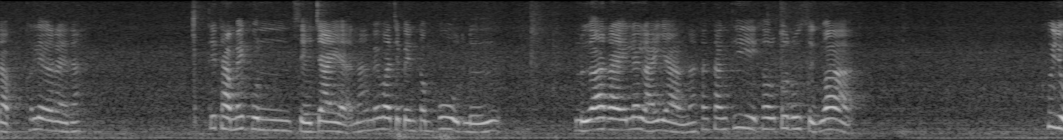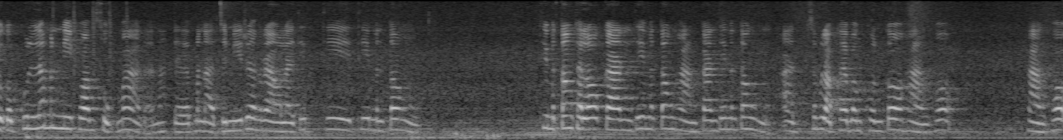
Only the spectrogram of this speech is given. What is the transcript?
กับเขาเรียกอะไรนะ ที่ทำให้คุณเสียใจอะนะไม่ว่าจะเป็นคำพูดหรือ หรืออะไรหลายๆอย่างนะทั้งๆทที่เขาก็รู้สึกว่าคืออยู่กับคุณแล้วมันมีความสุขมากอะนะแต่มันอาจจะมีเรื่องราวอะไรที่ที่ที่มันต้อง ที่มันต้องทะเลาะกันที่มันต้องห่างกันที่มันต้องอาจสำหรับใครบางคนก็ห่างเพราะห่างเพราะ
